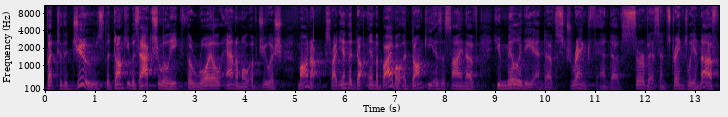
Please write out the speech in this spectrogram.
But to the Jews, the donkey was actually the royal animal of Jewish monarchs, right? In the, in the Bible, a donkey is a sign of humility and of strength and of service, and strangely enough,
